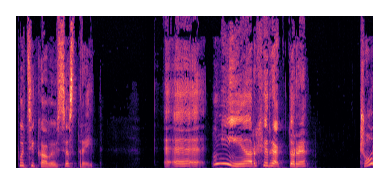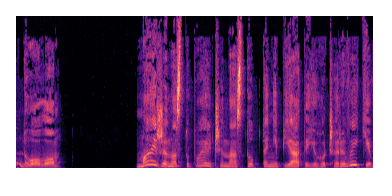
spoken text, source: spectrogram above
поцікавився Стрейт. Е, Ні, архіректоре. Чудово. Майже наступаючи на стоптані п'яти його черевиків,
